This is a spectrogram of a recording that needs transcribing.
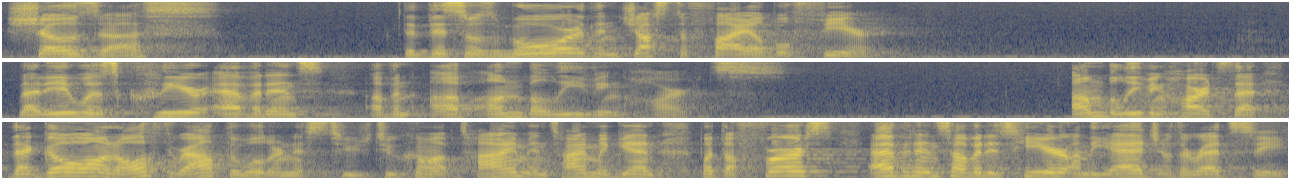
shows us that this was more than justifiable fear. That it was clear evidence of, an, of unbelieving hearts unbelieving hearts that, that go on all throughout the wilderness to, to come up time and time again. But the first evidence of it is here on the edge of the Red Sea.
